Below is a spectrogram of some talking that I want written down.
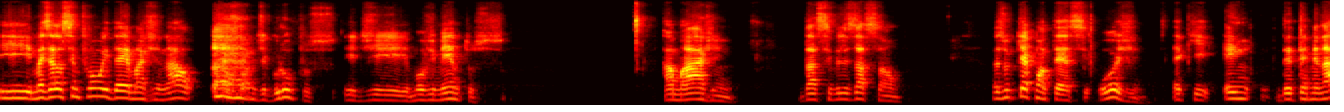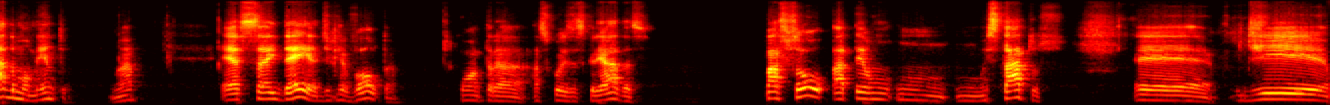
E, mas ela sempre foi uma ideia marginal de grupos e de movimentos à margem da civilização. Mas o que acontece hoje é que, em determinado momento, é, essa ideia de revolta contra as coisas criadas passou a ter um, um, um status é, de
